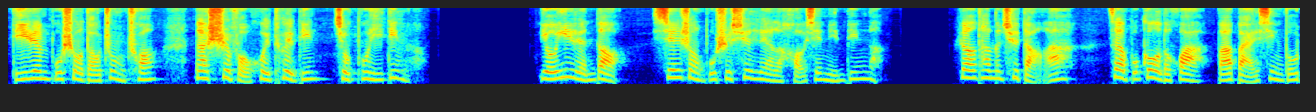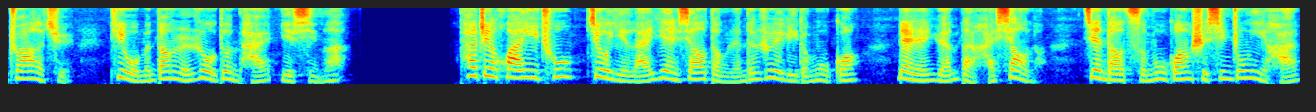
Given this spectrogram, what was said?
敌人不受到重创，那是否会退兵就不一定了。有一人道：“先生不是训练了好些民兵吗？让他们去挡啊！再不够的话，把百姓都抓了去，替我们当人肉盾牌也行啊。”他这话一出，就引来燕霄等人的锐利的目光。那人原本还笑呢，见到此目光，是心中一寒，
